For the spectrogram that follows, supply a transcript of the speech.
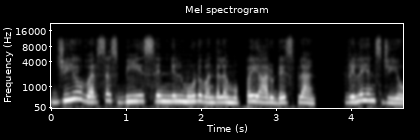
జియో వర్సెస్ బిఎస్ఎన్ఎల్ మూడు వందల ముప్పై ఆరు డేస్ ప్లాన్ రిలయన్స్ జియో.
